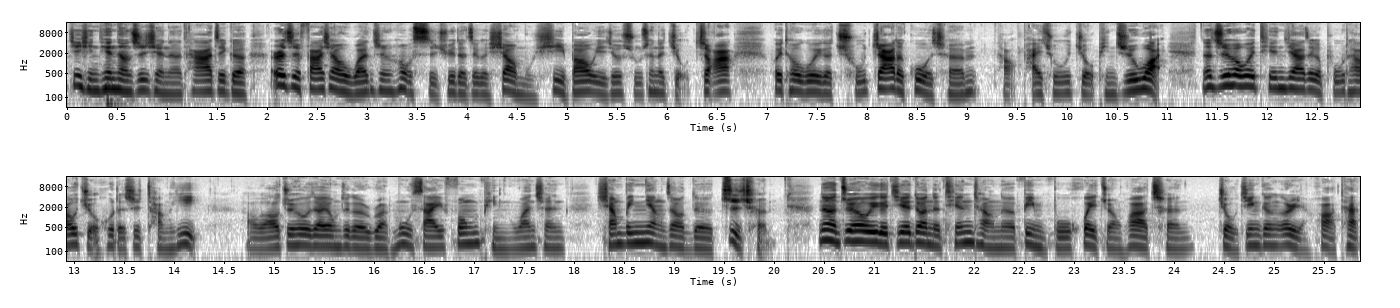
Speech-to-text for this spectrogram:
进行天堂之前呢，它这个二次发酵完成后死去的这个酵母细胞，也就俗称的酒渣，会透过一个除渣的过程，好排出酒瓶之外。那之后会添加这个葡萄酒或者是糖液，好，然后最后再用这个软木塞封瓶，完成香槟酿造的制成。那最后一个阶段的天堂呢，并不会转化成。酒精跟二氧化碳，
